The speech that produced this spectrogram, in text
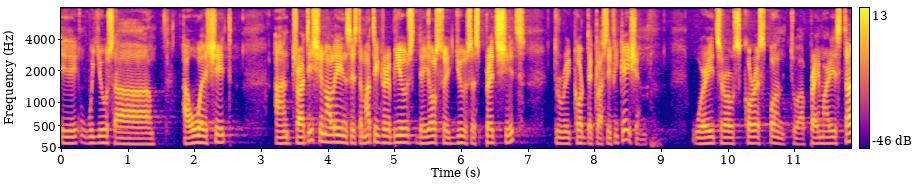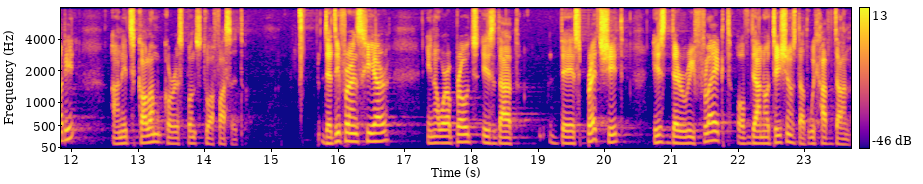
it, we use a, a Google Sheet, and traditionally in systematic reviews, they also use spreadsheets to record the classification, where each row corresponds to a primary study, and each column corresponds to a facet. The difference here in our approach is that the spreadsheet is the reflect of the annotations that we have done.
